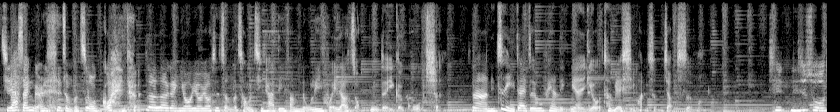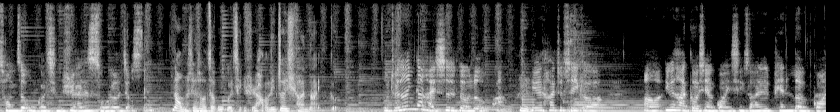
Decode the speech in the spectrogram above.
其他三个人是怎么作怪的，乐乐跟悠悠又是怎么从其他地方努力回到总部的一个过程。那你自己在这部片里面有特别喜欢什么角色吗？你是说从这五个情绪，还是所有的角色？那我们先说这五个情绪好，你最喜欢哪一个？我觉得应该还是乐乐吧，嗯，因为他就是一个，呃，因为他的个性的关系，所以还是偏乐观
